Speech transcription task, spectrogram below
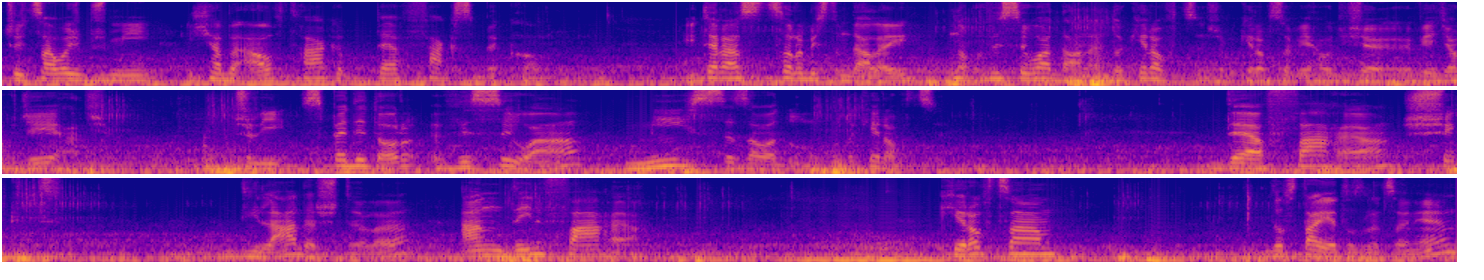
Czyli całość brzmi ich habe Auftrag per fax bekommen. I teraz co robi z tym dalej? No, wysyła dane do kierowcy, żeby kierowca wjechał, gdzie się, wiedział, gdzie jechać. Czyli spedytor wysyła miejsce załadunku do kierowcy. Der Fahrer schickt die Ladestelle an den Fahrer. Kierowca dostaje to zlecenie.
